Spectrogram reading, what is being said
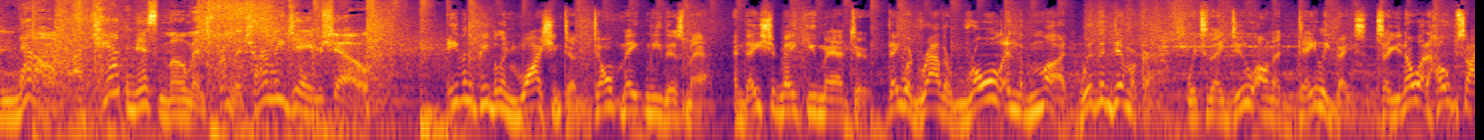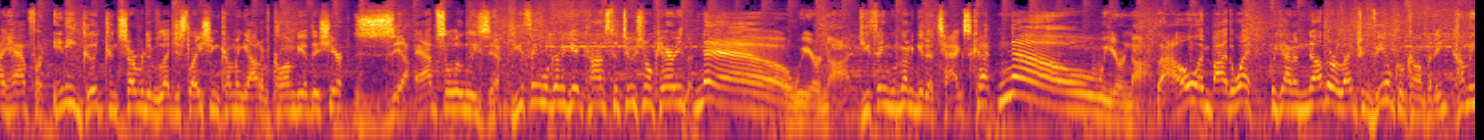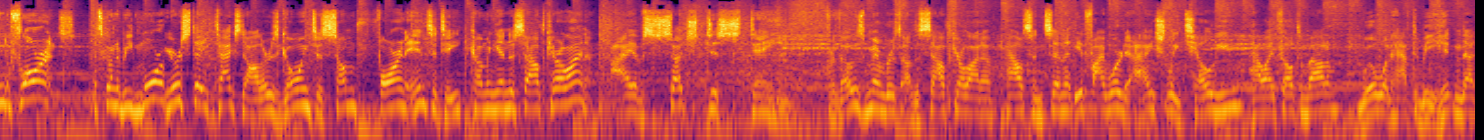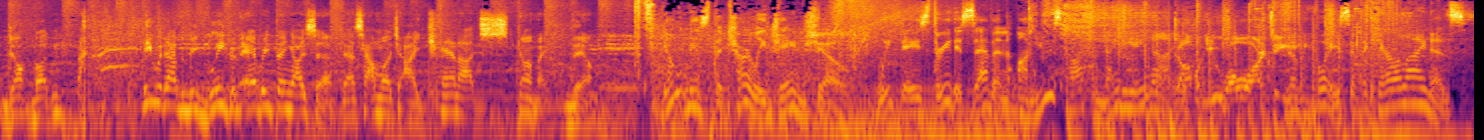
And now, a can't miss moment from the Charlie James Show. Even the people in Washington don't make me this mad and they should make you mad too. They would rather roll in the mud with the Democrats, which they do on a daily basis. So, you know what hopes I have for any good conservative legislation coming out of Columbia this year? Zip. Absolutely zip. Do you think we're going to get constitutional carry? No, we are not. Do you think we're going to get a tax cut? No, we are not. Oh, and by the way, we got another electric vehicle company coming to Florence. It's going to be more of your state tax dollars going to some foreign entity coming into South Carolina. I have such disdain for those members of the South Carolina House and Senate, if I were to actually tell you how I felt about them, Will would have to be hitting that dump button. he would have to be bleeping everything I said. That's how much I cannot stomach them. Don't miss the Charlie James Show. Weekdays 3 to 7 on News Talk 98.9. WORD. The voice of the Carolinas.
